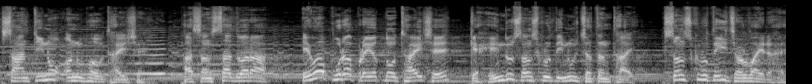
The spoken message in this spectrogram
શાંતિનો અનુભવ થાય છે. આ સંસ્થા દ્વારા એવા પૂરા પ્રયત્નો થાય છે કે હિન્દુ સંસ્કૃતિનું જતન થાય, સંસ્કૃતિ જળવાઈ રહે.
